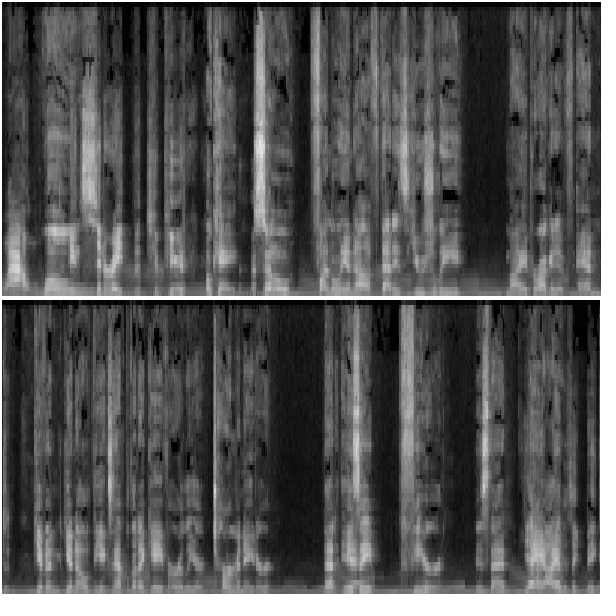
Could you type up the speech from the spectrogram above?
Wow. Whoa. Incinerate the computer. Okay, so funnily enough, that is usually my prerogative. And given, you know, the example that I gave earlier, Terminator, that is Yeah. a fear. Is that Yeah, AI that is a big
